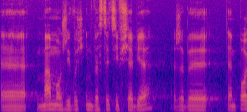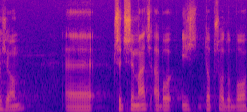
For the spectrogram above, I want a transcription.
e, mam możliwość inwestycji w siebie, żeby ten poziom przytrzymać albo iść do przodu, bo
